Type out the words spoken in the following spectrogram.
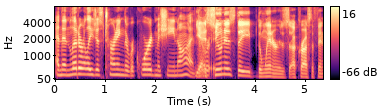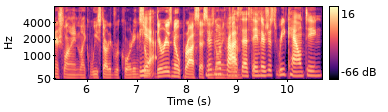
and then literally just turning the record machine on. Yeah, There as soon as the the winners across the finish line, like we started recording, so Yeah. there is no processing. there's no going on. processing. There's just recounting.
